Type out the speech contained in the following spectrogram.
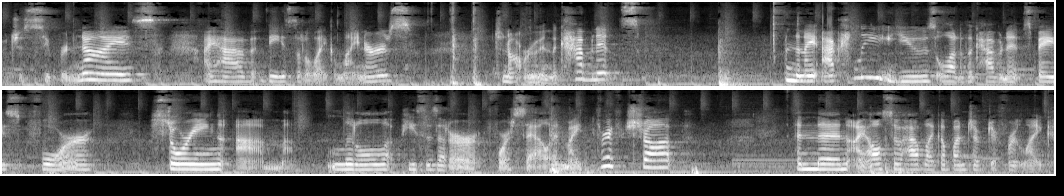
which is super nice. I have these little like liners to not ruin the cabinets. And then I actually use a lot of the cabinet space for storing um, little pieces that are for sale in my thrift shop. And then I also have like a bunch of different like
